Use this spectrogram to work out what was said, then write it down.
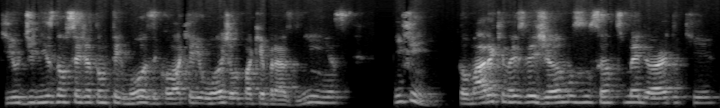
que o Diniz não seja tão teimoso e coloque aí o Ângelo para quebrar as linhas. Enfim, tomara que nós vejamos um Santos melhor do que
